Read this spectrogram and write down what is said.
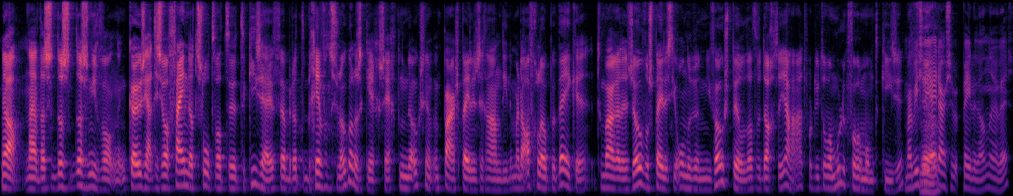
Ja, nou, dat is, dat, is, dat is in ieder geval een keuze. Ja, het is wel fijn dat Slot wat eh, te kiezen heeft. We hebben dat in het begin van het seizoen ook wel eens een keer gezegd. Toen er ook zo- een paar spelers zich aandienen. Maar de afgelopen weken, toen waren er zoveel spelers die onder hun niveau speelden... dat we dachten, ja, het wordt nu toch wel moeilijk voor hem om te kiezen. Maar wie zou Ja. jij daar spelen dan, Wes?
